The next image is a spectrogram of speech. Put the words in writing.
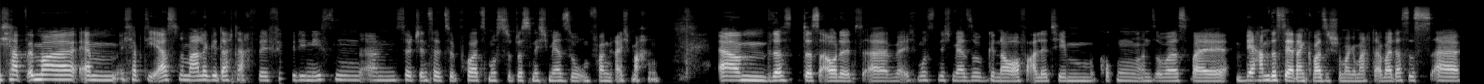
ich habe immer, ähm, ich habe die ersten Male gedacht, ach, für die nächsten ähm, Search Insights Reports musst du das nicht mehr so umfangreich machen. Ähm, das, das Audit. Äh, ich muss nicht mehr so genau auf alle Themen gucken und sowas, weil wir haben das ja dann quasi schon mal gemacht. Aber das ist äh,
